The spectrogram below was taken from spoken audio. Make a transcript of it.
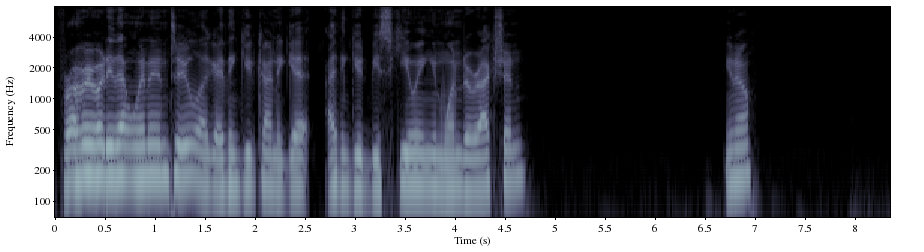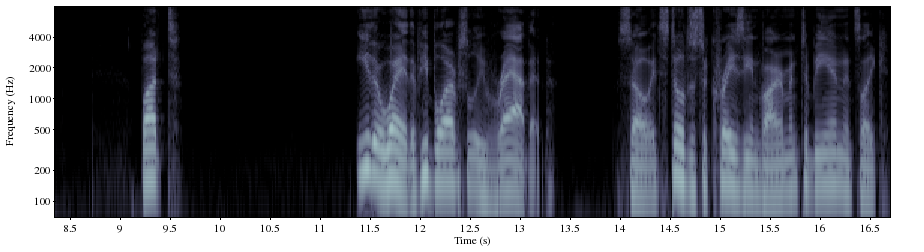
for everybody that went into. Like I think you'd kind of get I think you'd be skewing in one direction. You know? But either way, the people are absolutely rabid. So it's still just a crazy environment to be in. It's like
